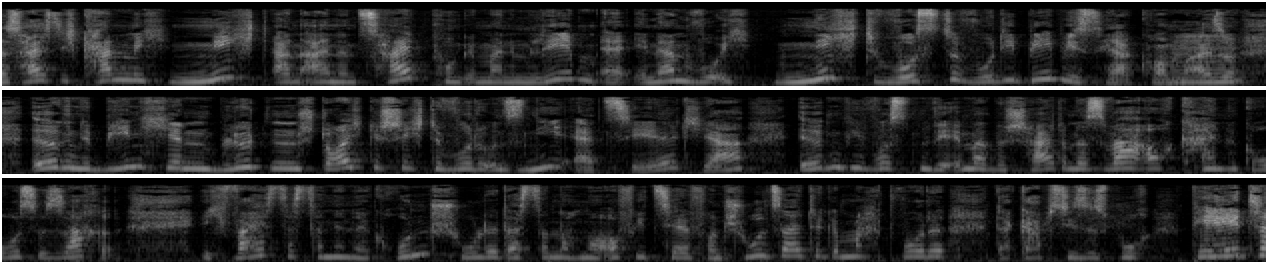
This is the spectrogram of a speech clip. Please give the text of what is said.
Das heißt, ich kann mich nicht an einen Zeitpunkt in meinem Leben erinnern, wo ich nicht wusste, wo die Babys herkommen. Mhm. Also irgendeine Bienchen, Blüten, Storchgeschichte wurde uns nie erzählt, ja. Irgendwie wussten wir immer Bescheid und es war auch keine große Sache. Ich weiß, dass dann in der Grundschule das dann nochmal offiziell von Schulseite gemacht wurde. Da gab es dieses Buch Peter,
